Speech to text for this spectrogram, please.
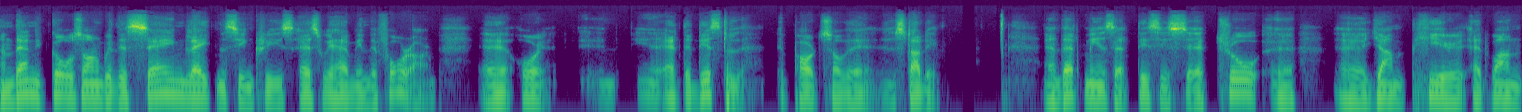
And then it goes on with the same latency increase as we have in the forearm, uh, or at the distal parts of the study. And that means that this is a true uh, uh, jump here at one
